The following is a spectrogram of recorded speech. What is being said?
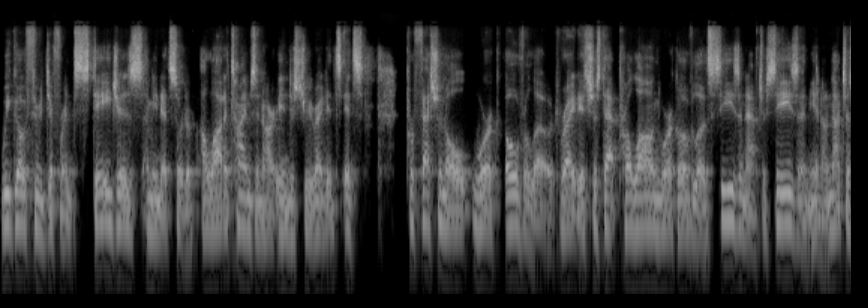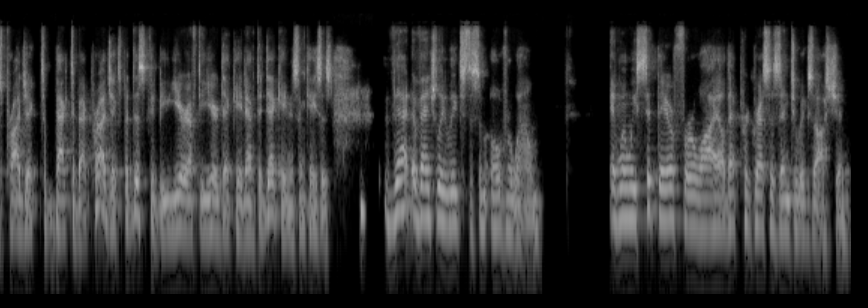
We go through different stages. I mean, it's sort of a lot of times in our industry, right? It's it's professional work overload, right? It's just that prolonged work overload, season after season. You know, not just project back to back projects, but this could be year after year, decade after decade in some cases. That eventually leads to some overwhelm. And when we sit there for a while, that progresses into exhaustion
